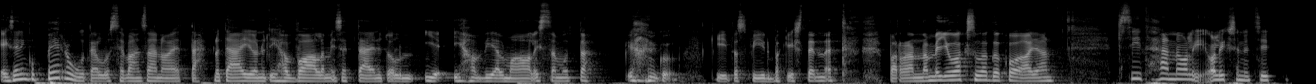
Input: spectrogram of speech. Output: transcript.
ei se niinku peruutellut, se vaan sanoi, että no tämä ei ole nyt ihan valmis, että tämä ei nyt ollut ihan vielä maalissa, mutta niinku, kiitos feedbackista, että parannamme juoksua koko ajan. Sitten hän oli, oliko se nyt sitten,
